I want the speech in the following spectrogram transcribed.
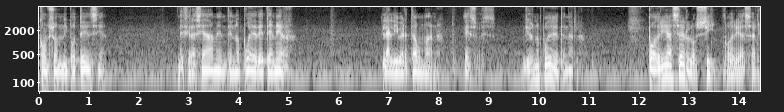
con su omnipotencia, desgraciadamente no puede detener la libertad humana. Eso es. Dios no puede detenerla. ¿Podría hacerlo? Sí, podría hacerlo.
